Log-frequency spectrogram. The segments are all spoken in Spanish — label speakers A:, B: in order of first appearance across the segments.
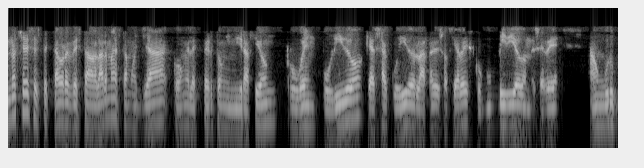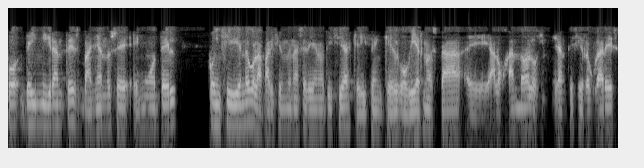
A: Buenas noches, espectadores de Estado de Alarma. Estamos ya con el experto en inmigración, Rubén Pulido, que ha sacudido las redes sociales con un vídeo donde se ve a un grupo de inmigrantes bañándose en un hotel, coincidiendo con la aparición de una serie de noticias que dicen que el gobierno está eh, alojando a los inmigrantes irregulares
